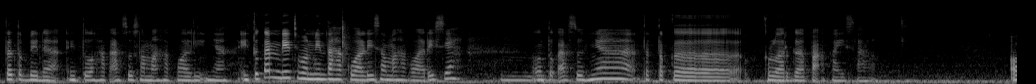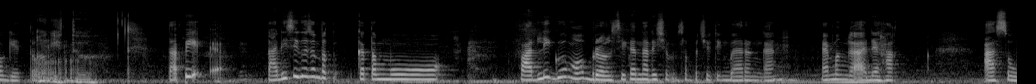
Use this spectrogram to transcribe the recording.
tetap beda itu hak asuh sama hak walinya itu kan dia cuma minta hak wali sama hak waris ya Hmm. untuk asuhnya tetap ke keluarga Pak Faisal Oh gitu. Oh gitu. Tapi tadi sih gue sempet ketemu Fadli, gue ngobrol sih kan tadi sempet syuting bareng kan. Emang nggak ada hak asuh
